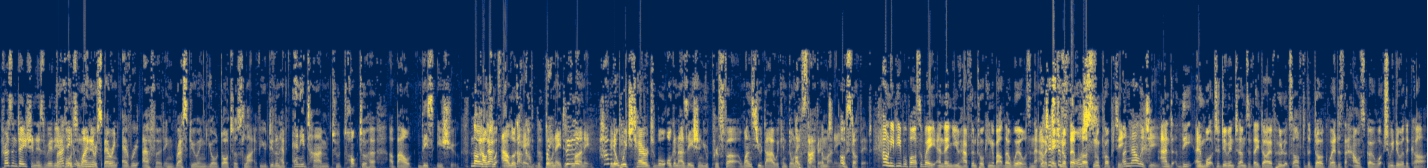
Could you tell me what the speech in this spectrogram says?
Presentation is really But I important. think when here. you're sparing every effort in rescuing your daughter's life, you didn't have any time to talk to her about this issue. No, how to allocate no, the wait, donated really? money. How you know peop- which charitable organization you prefer. Once you die, we can oh, donate stop back it. the money. Oh, stop it. How many people pass away and then you have them talking about their wills and the allocation of their personal property? Analogy. and the and what to do in terms of they die of who looks after the dog, where does the house go, what should we do with the car?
